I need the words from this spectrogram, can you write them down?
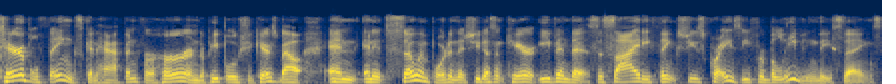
terrible things can happen for her and the people who she cares about. And and it's so important that she doesn't care even that society thinks she's crazy for believing these things.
